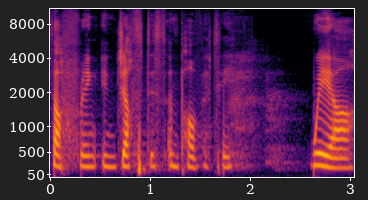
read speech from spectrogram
suffering, injustice, and poverty. We are.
